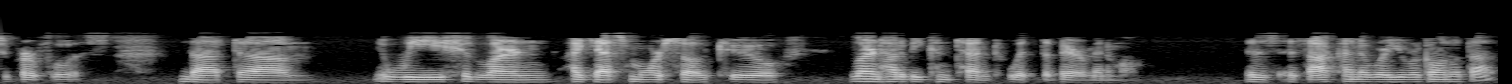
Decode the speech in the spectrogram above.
superfluous. That um, we should learn, I guess, more so to learn how to be content with the bare minimum. Is is that kind of where you were going with that?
